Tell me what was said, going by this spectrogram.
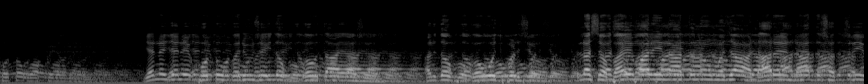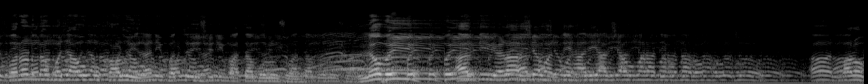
ખોટો વોકડ્યો નહીં. જેને જેને ખોટું કર્યું છે એ તો ભોગવતા આવ્યા છે અને તો ભોગવવું જ પડશે એટલે ભાઈ મારી નાતનો મજા અઢારે નાત છત્રી વરણનો મજા આવું હું કાળુ હીરાની શ્રીની માતા બોલું છું લો ભાઈ આવતી વેળા આવશે વંતી હારી આવશે મારા દેવના રોમ બોલું છું મારો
